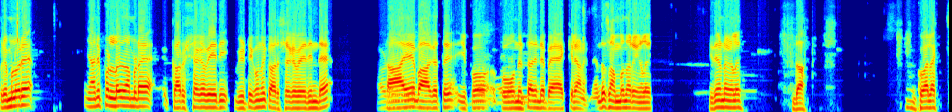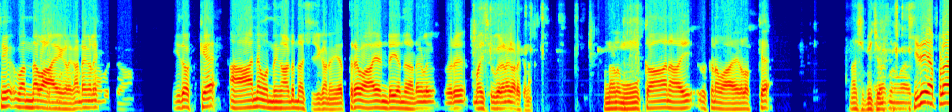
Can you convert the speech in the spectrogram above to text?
പ്രിയമുള്ളവരെ ഞാനിപ്പോൾ ഉള്ളത് നമ്മുടെ കർഷകവേദി വീട്ടിക്കുന്ന് കർഷക വേദിന്റെ താഴെ ഭാഗത്ത് ഇപ്പോ പോന്നിട്ട് അതിന്റെ ബാക്കിലാണ്. എന്താ സംഭവം അറിയങ്ങൾ ഇതാണ് നിങ്ങൾ? ഇതാ കൊലച്ച് വന്ന വായകൾ കണ്ടങ്ങൾ ഇതൊക്കെ ആന ഒന്നുങ്ങാണ്ട് നശിച്ചിരിക്കാണ് എത്ര വായ ഉണ്ട് എന്നാണ് നിങ്ങൾ ഒരു മൈസൂർ വരണ കിടക്കണം നിങ്ങൾ മൂക്കാനായി വെക്കണ വായകളൊക്കെ നശിപ്പിച്ചു. ഇത് എപ്പോഴാ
